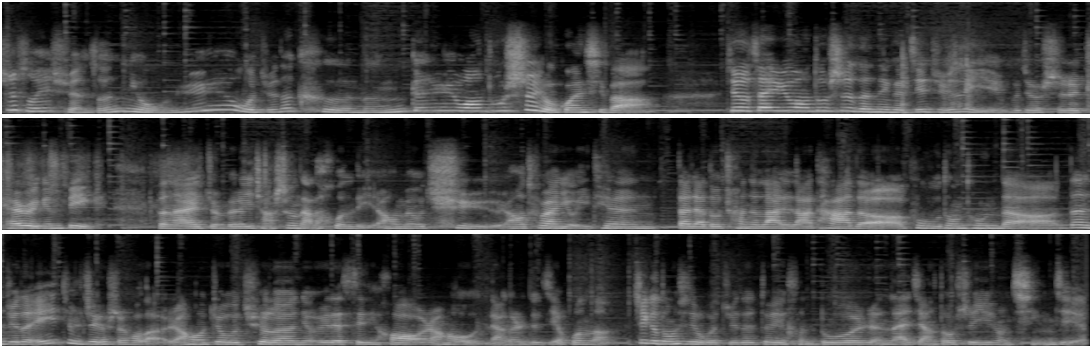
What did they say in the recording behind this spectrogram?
之所以选择纽约，我觉得可能跟欲望都市有关系吧。就在欲望都市的那个结局里，不就是 Carrie 跟 Big 本来准备了一场盛大的婚礼，然后没有去，然后突然有一天大家都穿着邋里邋遢的、普普通通的，但是觉得哎就是这个时候了，然后就去了纽约的 City Hall，然后两个人就结婚了。这个东西我觉得对很多人来讲都是一种情节，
